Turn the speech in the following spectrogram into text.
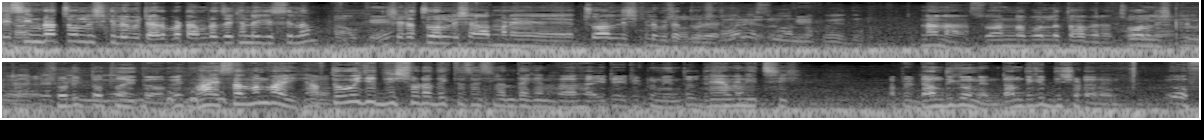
সিসিমরা চল্লিশ কিলোমিটার বাট আমরা যেখানে গেছিলাম সেটা চুয়াল্লিশ মানে চুয়াল্লিশ কিলোমিটার দূরে। হয়ে। না না চুয়ান্ন বললে তো হবে না চুয়াল্লিশ কিলোমিটার। সঠিক তথ্য দিতে হবে। ভাই সালমান ভাই আপনি ওই যে দৃশ্যটা দেখতে চাইছিলেন দেখেন। হ্যাঁ হ্যাঁ এটা এটা একটু নেন তো হ্যাঁ আমি নিচ্ছি। আপনি ডান দিকেও নেন ডান দিকের দৃশ্যটা নেন। উফ।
